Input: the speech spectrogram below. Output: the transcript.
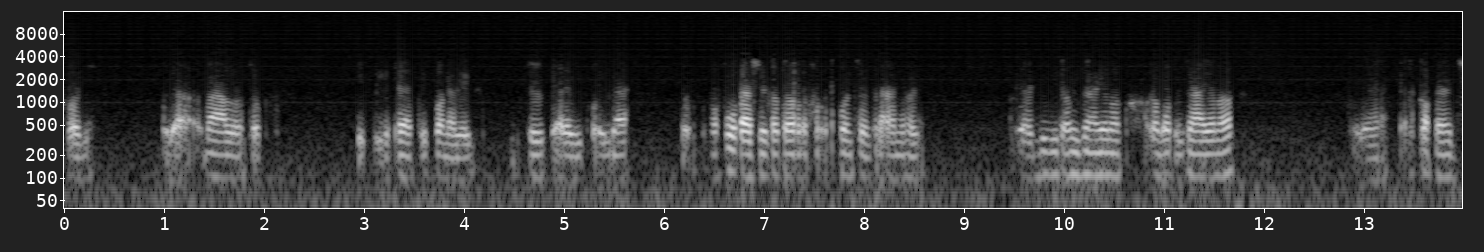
hogy, hogy a vállalatok tehetik, van elég tőke, elég hozzá a forrásokat arra koncentrálni, hogy digitalizáljanak, robotizáljanak, kap egy,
